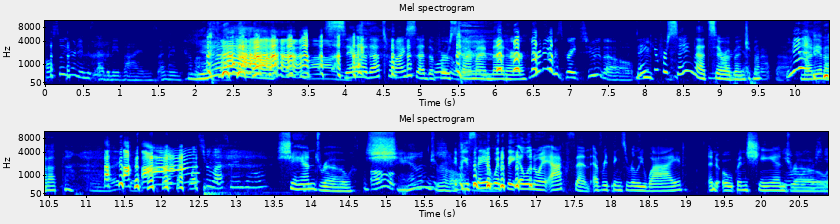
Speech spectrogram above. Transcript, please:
Also, your name is Ebony Vines. I mean, come on. Yeah. Come on. Sarah, that's what I said the For first time I met her. Your name is great too, though. Thank you for saying that, Sarah Maria Benjamin. Barata. Maria Barata. Like. What's your last name, Pamela? Shandrow. Oh, Shandrow. If you say it with the Illinois accent, everything's really wide and open. Shandrow.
